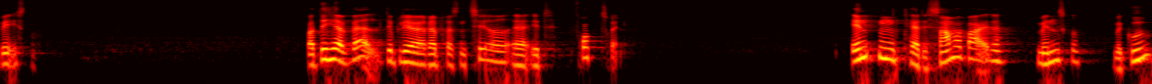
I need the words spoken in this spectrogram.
væsener. Og det her valg, det bliver repræsenteret af et frugttræ. Enten kan det samarbejde mennesket med Gud,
